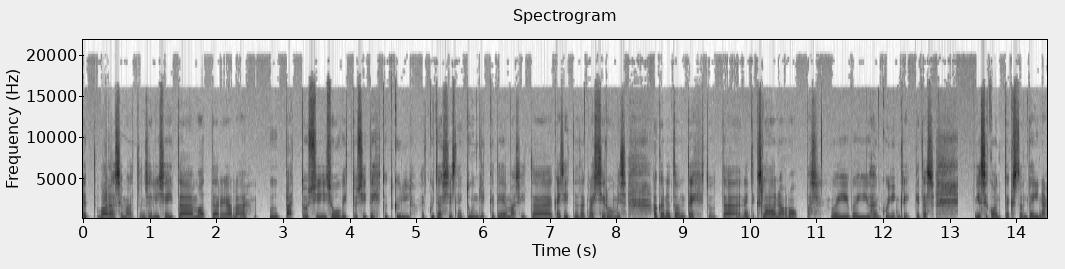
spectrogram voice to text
et varasemalt on selliseid äh, materjale, õpetusi, soovitusi tehtud küll, et kuidas siis neid tundlikke teemasid äh, käsitleda klassiruumis, aga need on tehtud näiteks Lääne-Euroopas või, või Ühendkuningriikides. ja see kontekst on teine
